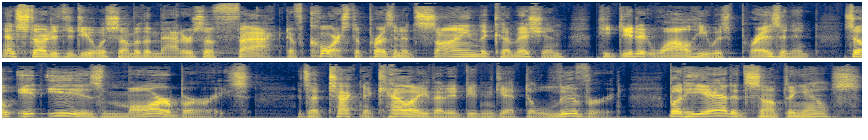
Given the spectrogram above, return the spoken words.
and started to deal with some of the matters of fact. Of course, the president signed the commission. He did it while he was president, so it is Marbury's. It's a technicality that it didn't get delivered, but he added something else.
